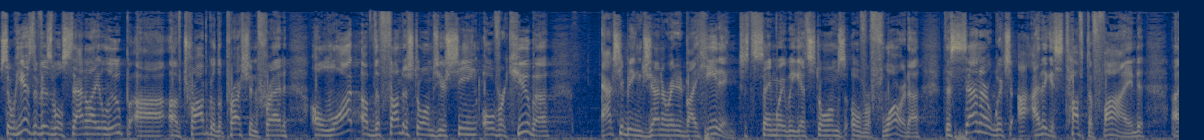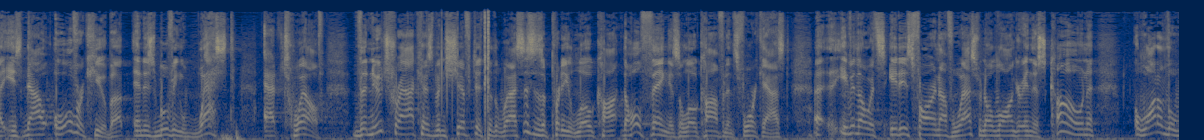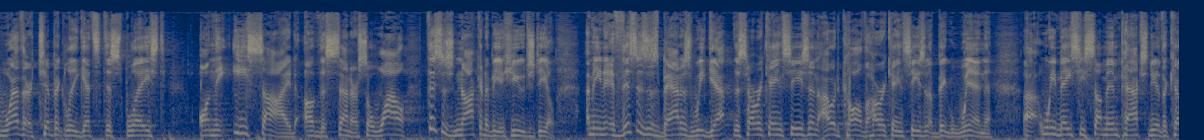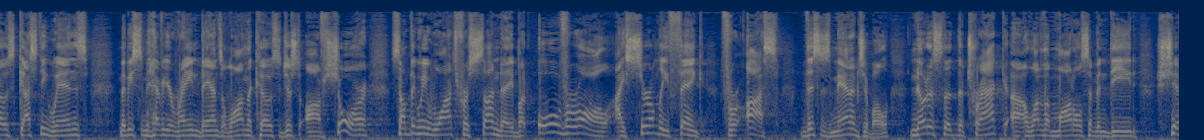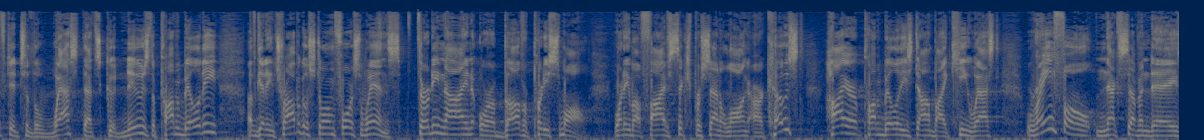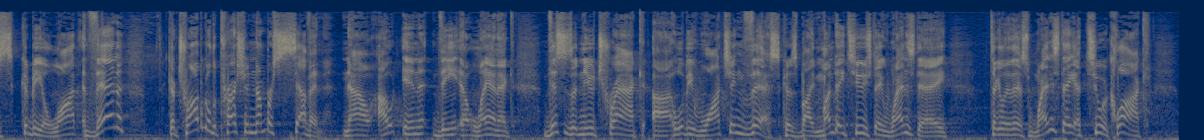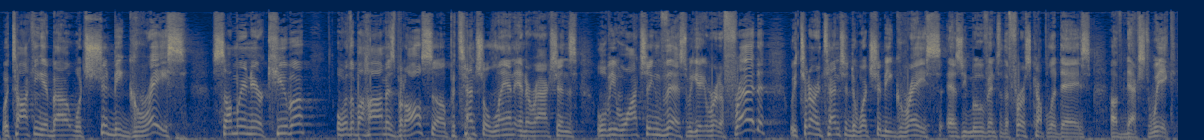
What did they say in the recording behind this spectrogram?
So here's the visible satellite loop uh, of tropical depression, Fred. A lot of the thunderstorms you're seeing over Cuba actually being generated by heating, just the same way we get storms over Florida. The center, which I think is tough to find, uh, is now over Cuba and is moving west at 12. The new track has been shifted to the west. This is a pretty low, the whole thing is a low confidence forecast. Uh, even though it's, it is far enough west, we're no longer in this cone, a lot of the weather typically gets displaced on the east side of the center. So while this is not going to be a huge deal, I mean, if this is as bad as we get this hurricane season, I would call the hurricane season a big win. Uh, we may see some impacts near the coast, gusty winds, maybe some heavier rain bands along the coast, just offshore, something we watch for Sunday. But overall, I certainly think for us, this is manageable. Notice that the track, uh, a lot of the models have indeed shifted to the west. That's good news. The probability of getting tropical storm force winds 39 or above are pretty small, running about 5 6% along our coast. Higher probabilities down by Key West. Rainfall next seven days could be a lot. And then Got tropical depression number seven now out in the Atlantic. This is a new track. Uh, we'll be watching this because by Monday, Tuesday, Wednesday, take a look at this. Wednesday at 2 o'clock, we're talking about what should be Grace somewhere near Cuba or the Bahamas, but also potential land interactions. We'll be watching this. We get rid of Fred. We turn our attention to what should be Grace as we move into the first couple of days of next week.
